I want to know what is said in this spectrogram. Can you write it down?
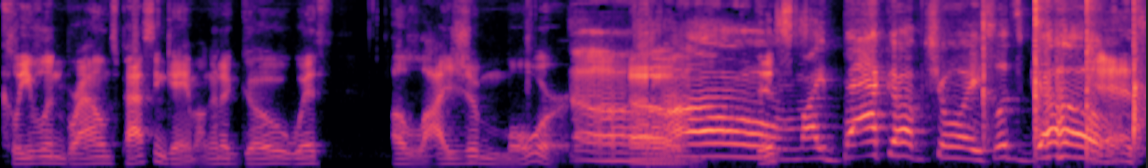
Cleveland Browns passing game. I'm going to go with Elijah Moore. Oh, Oh, this- my backup choice. Let's go. Yes.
